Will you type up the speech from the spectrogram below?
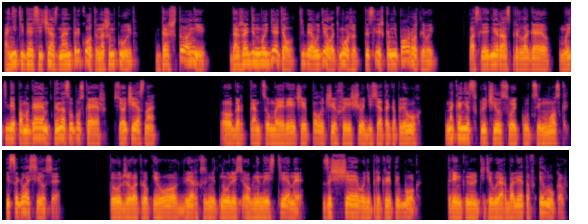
они тебя сейчас на антрикоты нашинкуют. Да что они? Даже один мой дятел тебя уделать может, ты слишком неповоротливый. Последний раз предлагаю, мы тебе помогаем, ты нас выпускаешь. Все честно». Огр к концу моей речи, получивший еще десяток оплеух, наконец включил свой куцый мозг и согласился. Тут же вокруг него вверх взметнулись огненные стены, защищая его неприкрытый бок. Тренькнули тетивы арбалетов и луков.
